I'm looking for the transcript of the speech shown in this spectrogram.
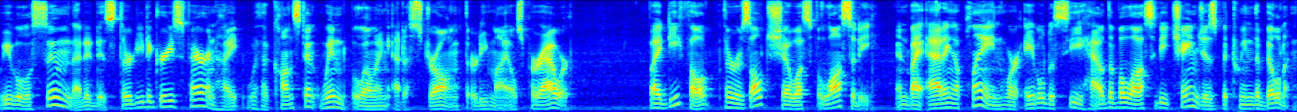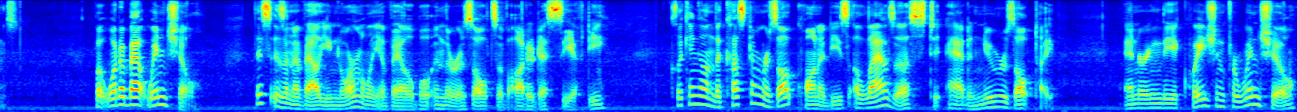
We will assume that it is 30 degrees Fahrenheit with a constant wind blowing at a strong 30 miles per hour. By default, the results show us velocity, and by adding a plane, we're able to see how the velocity changes between the buildings. But what about wind chill? This isn't a value normally available in the results of Autodesk CFD. Clicking on the Custom Result Quantities allows us to add a new result type. Entering the equation for wind chill,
